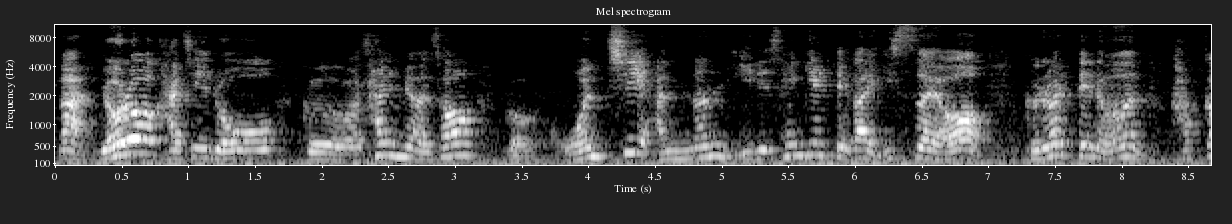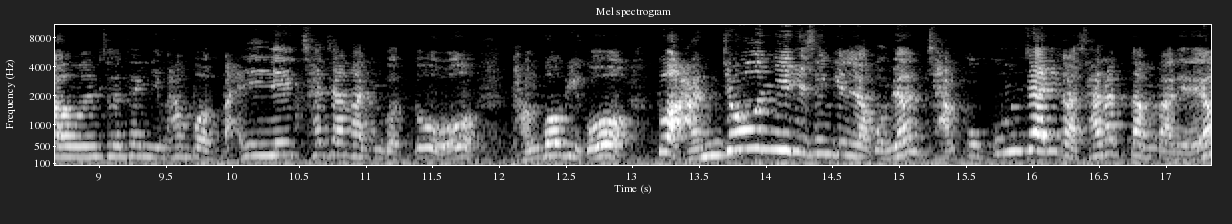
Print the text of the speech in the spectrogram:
그러니까 여러 가지로 그 살면서 그 원치 않는 일이 생길 때가 있어요. 그럴 때는 가까운 선생님 한번 빨리 찾아가는 것도 방법이고 또 안 좋은 일이 생기려고 하면 자꾸 꿈자리가 살았단 말이에요.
